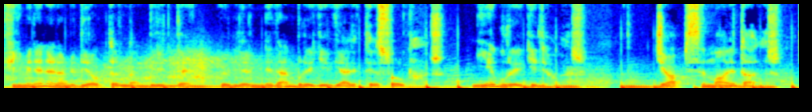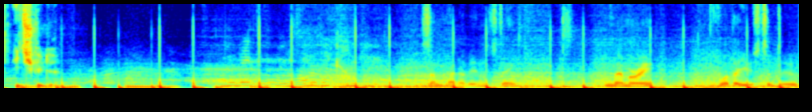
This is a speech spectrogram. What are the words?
Filmin en önemli diyaloglarından birinde ölülerin neden buraya geri geldikleri sorgulanır. Niye buraya geliyorlar? Cevap ise manidardır. İçgüdü. Some kind of instinct, memory what they used to do.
